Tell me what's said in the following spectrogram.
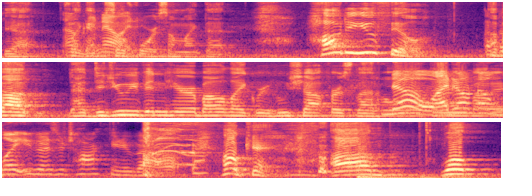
Yeah, it's like Okay, now episode I- four or something like that. How do you feel about? uh, did you even hear about like who shot first? That whole No, I don't know it? what you guys are talking about. okay. Um, well,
